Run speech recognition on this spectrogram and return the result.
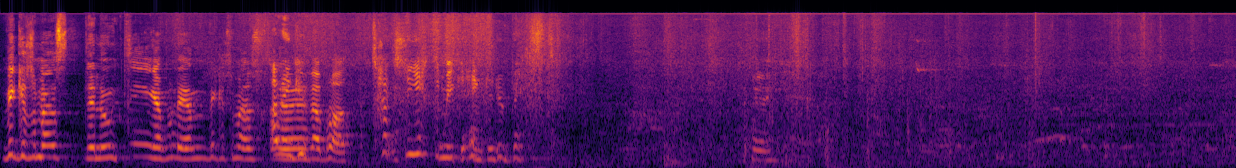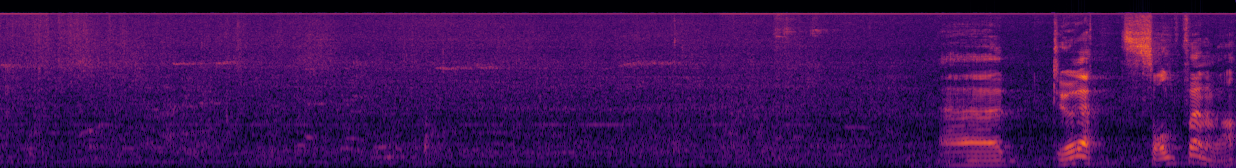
Vilket som helst. Det är lugnt. Inga problem. Vilket som helst. Ja men Eh, gud vad bra. Tack så jättemycket Henke, du är bäst hej. Uh, du är rätt såld på henne va?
